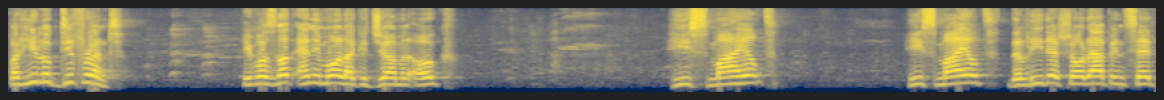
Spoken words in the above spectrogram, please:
But he looked different. He was not anymore like a German oak. He smiled. He smiled. The leader showed up and said,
